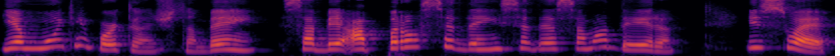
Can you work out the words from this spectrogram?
e é muito importante também saber a procedência dessa madeira, isso é,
